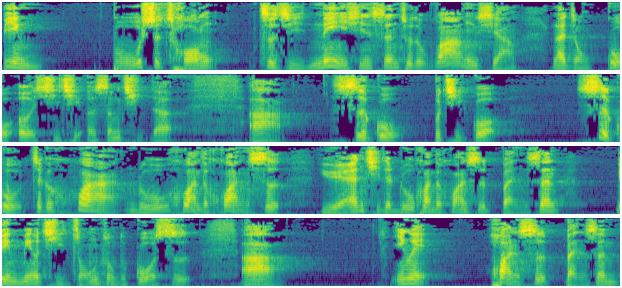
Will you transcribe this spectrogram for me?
并不是从自己内心深处的妄想那种过恶习气而生起的啊。是故不起过，是故这个幻如幻的幻事。缘起的如幻的幻事本身，并没有起种种的过失啊，因为幻事本身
